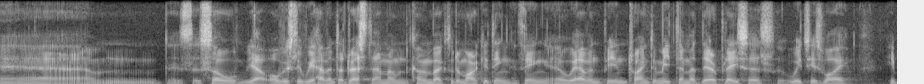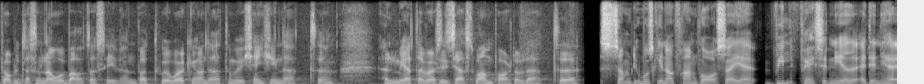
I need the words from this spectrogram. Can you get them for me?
um, so yeah, obviously we haven't addressed them. And coming back to the marketing thing, uh, we haven't been trying to meet them at their places, which is why he probably doesn't know about us even. But we're working on that and we're changing that. Uh, and metaverse is just one part of that. Uh. Som det måske nok fremgår, så er jeg vildt fascineret af den her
